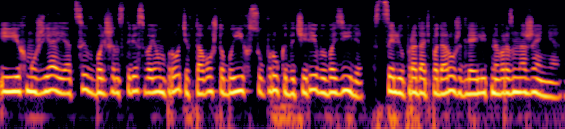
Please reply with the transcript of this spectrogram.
И их мужья и отцы в большинстве своем против того, чтобы их супруг и дочерей вывозили с целью продать подороже для элитного размножения.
